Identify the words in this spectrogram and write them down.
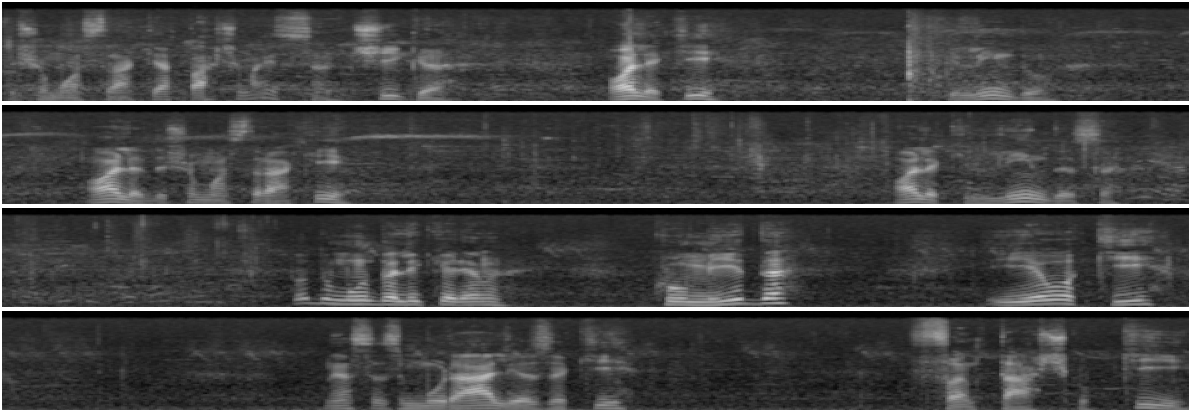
Deixa eu mostrar aqui a parte mais antiga. Olha aqui, que lindo. Olha, deixa eu mostrar aqui. Olha que linda essa. Todo mundo ali querendo comida e eu aqui nessas muralhas aqui. Fantástico. Que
